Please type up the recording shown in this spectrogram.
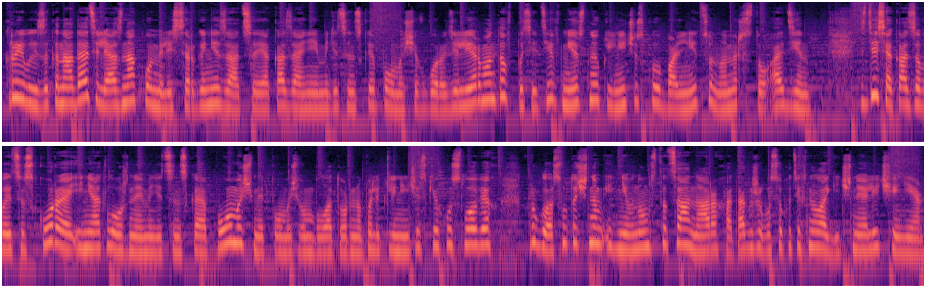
Краевые законодатели ознакомились с организацией оказания медицинской помощи в городе Лермонтов, посетив местную клиническую больницу номер 101. Здесь оказывается скорая и неотложная медицинская помощь, медпомощь в амбулаторно-поликлинических условиях, круглосуточная круглосуточном и дневном стационарах, а также высокотехнологичное лечение.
